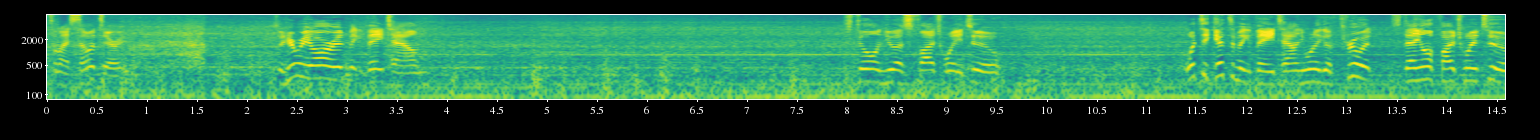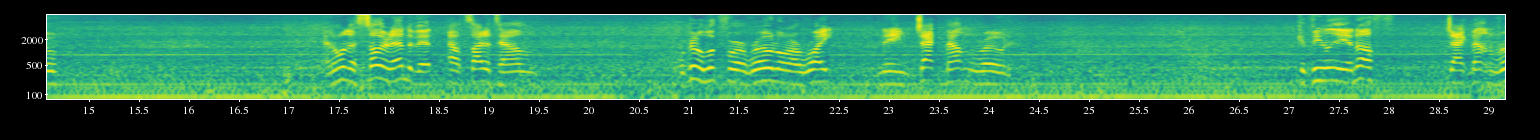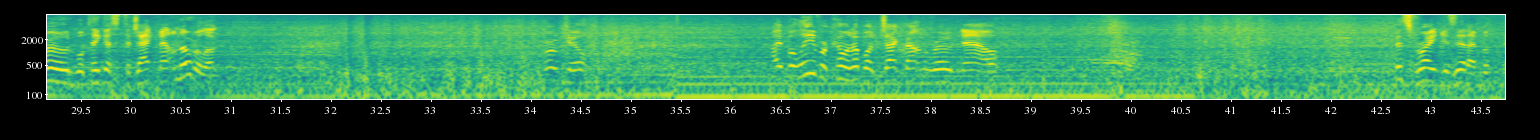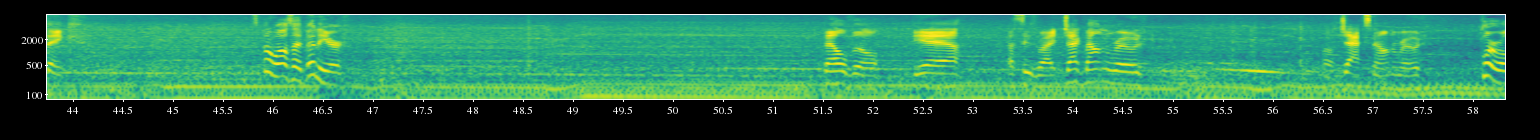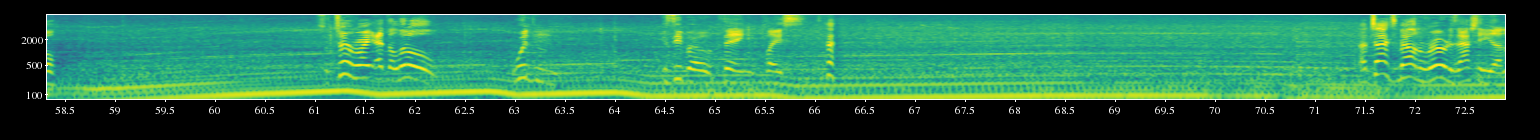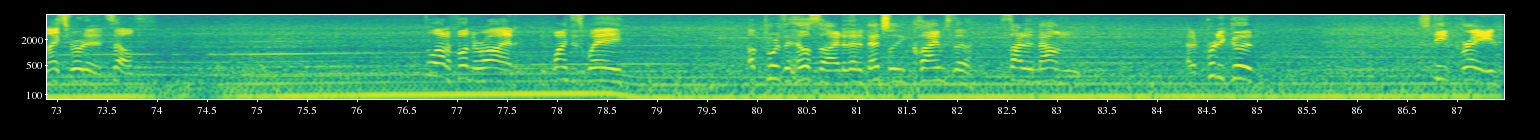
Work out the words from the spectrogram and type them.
It's a nice cemetery. So here we are in McVeytown. Still on US 522. Once you get to McVeytown, you want to go through it, staying on 522. And on the southern end of it, outside of town, we're going to look for a road on our right named Jack Mountain Road. Conveniently enough, Jack Mountain Road will take us to Jack Mountain Overlook. Roadkill. I believe we're coming up on Jack Mountain Road now. This right is it, I think. It's been a while since I've been here. Belleville. Yeah, that seems right. Jack Mountain Road. Well, Jack's Mountain Road. Plural. So turn right at the little wooden gazebo thing place. now Jack's Mountain Road is actually a nice road in itself. It's a lot of fun to ride. It winds its way up towards the hillside and then eventually climbs the side of the mountain at a pretty good steep grade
